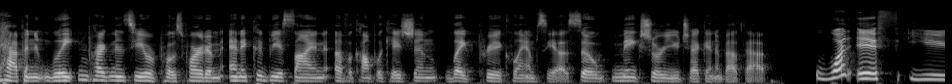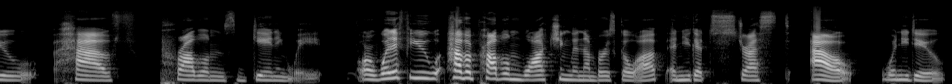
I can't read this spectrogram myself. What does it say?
happen late in pregnancy or postpartum, and it could be a sign of a complication like preeclampsia. So make sure you check in about that. What if you have problems gaining weight? Or what if you have a problem watching the numbers go up and you get stressed out when you do?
